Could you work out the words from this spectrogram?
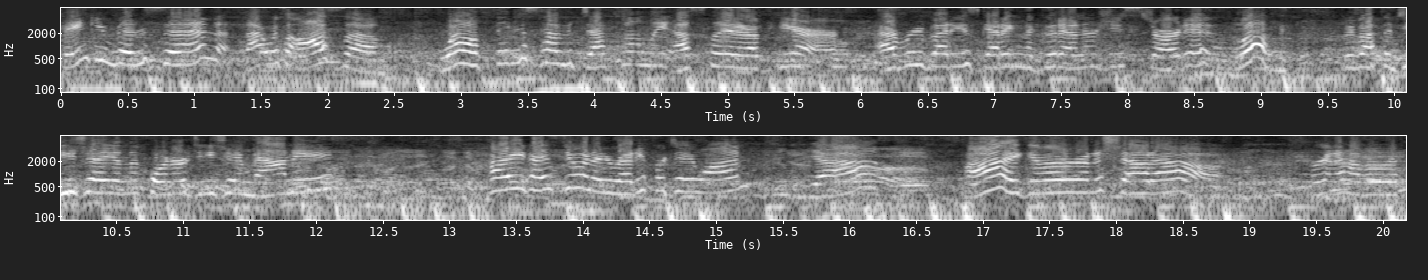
Thank you, Vincent. That was awesome. Well, things have definitely escalated up here. Everybody's getting the good energy started. Look, we've got the DJ in the corner, DJ Manny. How are you guys doing? Are you ready for day one? Yeah? Hi, give everyone a shout out. We're gonna have a, re-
